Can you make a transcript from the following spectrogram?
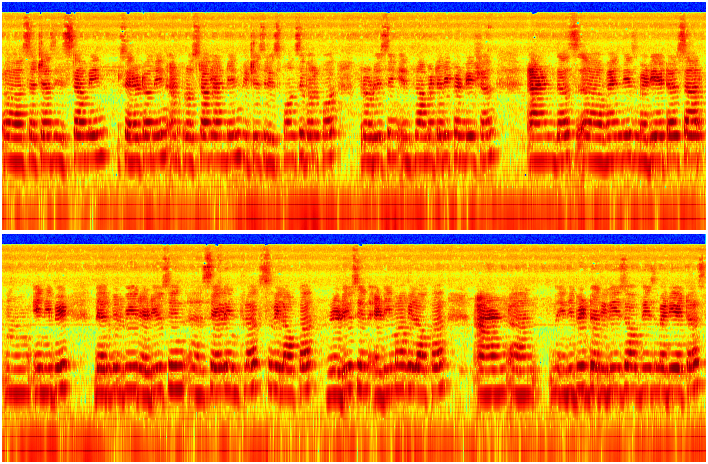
uh, such as histamine, serotonin and prostaglandin which is responsible for producing inflammatory condition. And thus uh, when these mediators are um, inhibit there will be reduce in uh, cell influx will occur reduce in edema will occur and uh, inhibit the release of these mediators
